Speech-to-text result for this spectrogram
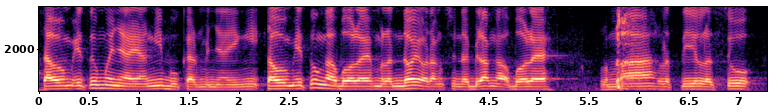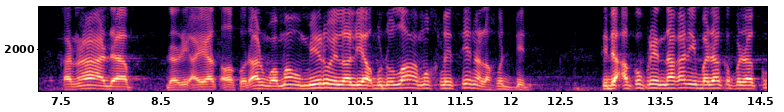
Saum itu menyayangi bukan menyaingi. Saum itu nggak boleh melendoy. Orang Sunda bilang nggak boleh lemah, letih, lesu. Karena ada dari ayat Al-Quran, wa ma umiru illa liya'budullah mukhlisin lahuddin. Tidak aku perintahkan ibadah kepadaku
